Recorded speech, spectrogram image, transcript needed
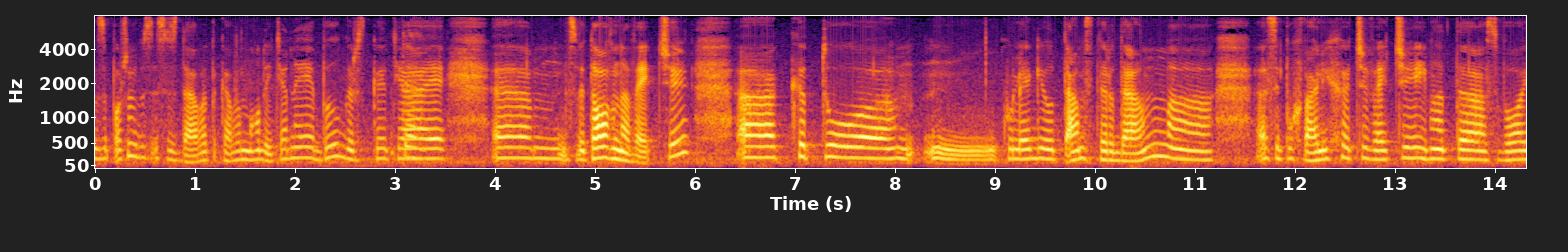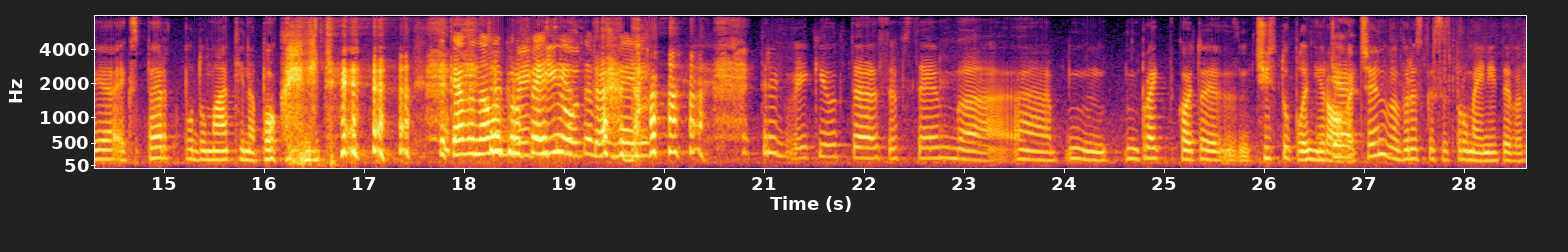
започна да се създава такава мода. И тя не е българска, тя да. е а, световна вече. А, като а, колеги от Амстердам а, се похвалиха, че вече имат а, своя експерт по домати на покривите. Такава нова професия са въвели. Тръгвайки от а, съвсем а, проект, който е чисто планировачен във връзка с промените в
